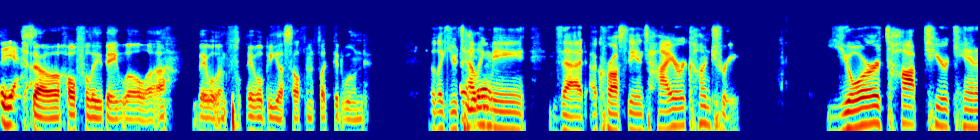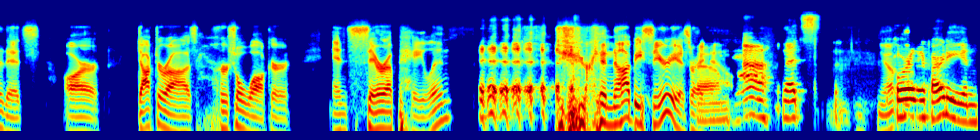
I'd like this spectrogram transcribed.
yeah. So hopefully they will uh they will inf- they will be a self-inflicted wound. But like you're telling me that across the entire country, your top tier candidates are Dr. Oz, Herschel Walker, and Sarah Palin. You cannot be serious right Um, now. yeah, that's Mhm. Yeah. core of their party, and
